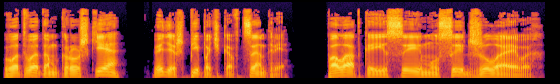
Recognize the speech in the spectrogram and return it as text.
Вот в этом кружке, видишь, пипочка в центре, палатка Исы и Мусы Джулаевых.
